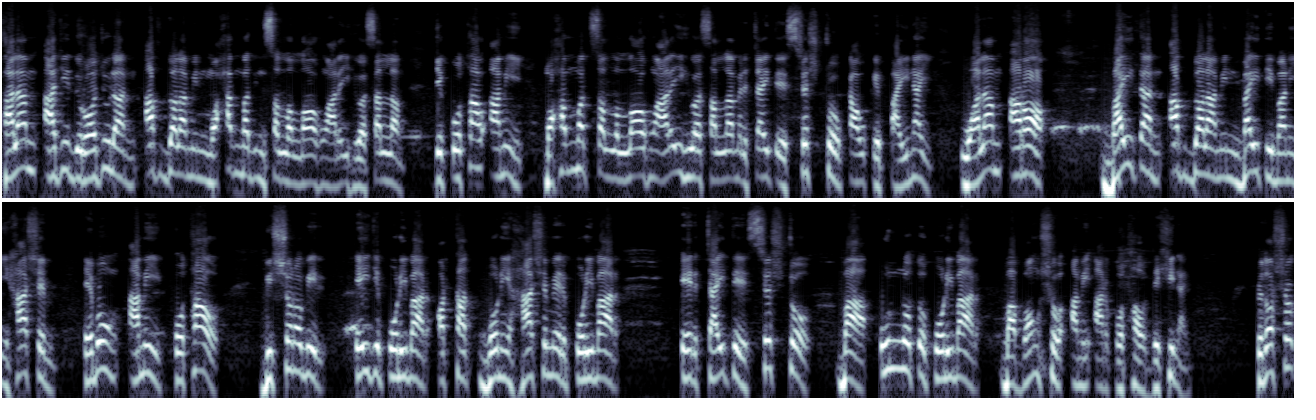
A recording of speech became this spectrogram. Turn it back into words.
ফালাম আজিদ রজুলান আফদল আমিন মোহাম্মদিন সাল্লাহ আলহি ওয়াসাল্লাম। যে কোথাও আমি মোহাম্মদ সাল্লাহ আলহি ওয়াসাল্লামের চাইতে শ্রেষ্ঠ কাউকে পাই নাই। ওয়ালাম আর বাইতান আফদল আমিন বাইতি বানি হাশেম। এবং আমি কোথাও বিশ্বনবীর এই যে পরিবার, অর্থাৎ বনি হাশেমের পরিবার, এর চাইতে শ্রেষ্ঠ বা উন্নত পরিবার বা বংশ আমি আর কোথাও দেখি নাই। দর্শক,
